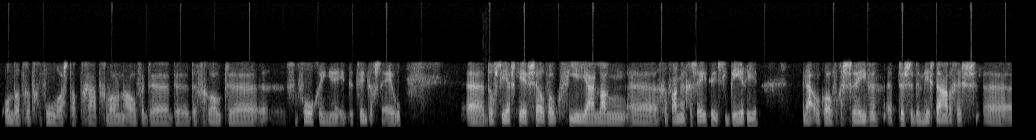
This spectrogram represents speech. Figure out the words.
Omdat er het gevoel was dat gaat gewoon over de, de, de grote vervolgingen in de 20e eeuw. Uh, Dostoevsky heeft zelf ook vier jaar lang gevangen gezeten in Siberië daar ook over geschreven, uh, tussen de misdadigers. Uh,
